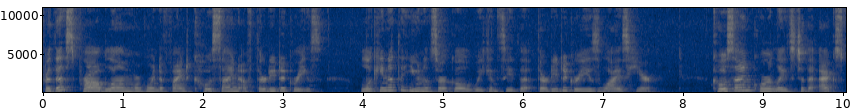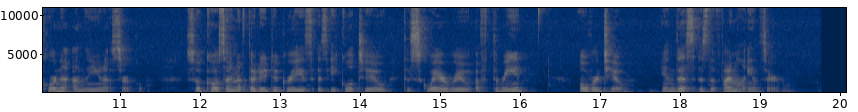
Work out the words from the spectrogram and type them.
For this problem, we're going to find cosine of 30 degrees. Looking at the unit circle, we can see that 30 degrees lies here. Cosine correlates to the x-coordinate on the unit circle. So cosine of 30 degrees is equal to the square root of 3 over 2. And this is the final answer.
